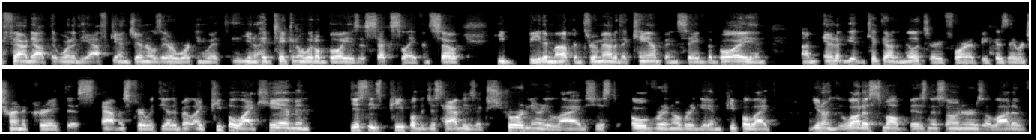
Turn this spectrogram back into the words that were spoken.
found out that one of the Afghan generals they were working with, you know, had taken a little boy as a sex slave, and so he beat him up and threw him out of the camp and saved the boy, and um, ended up getting kicked out of the military for it because they were trying to create this atmosphere with the other. But like people like him and just these people that just have these extraordinary lives, just over and over again. People like you know a lot of small business owners, a lot of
